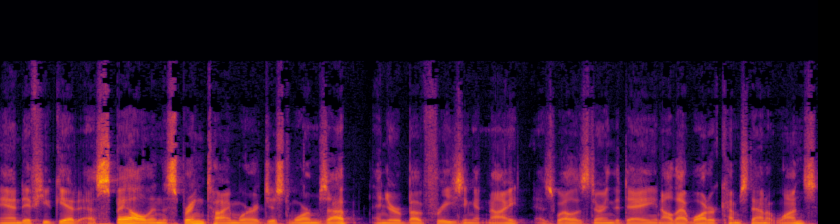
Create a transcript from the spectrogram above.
And if you get a spell in the springtime where it just warms up and you're above freezing at night as well as during the day and all that water comes down at once,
